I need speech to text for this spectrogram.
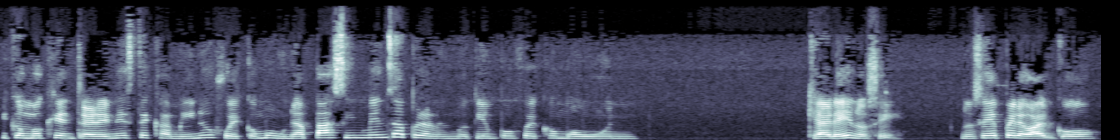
y como que entrar en este camino fue como una paz inmensa, pero al mismo tiempo fue como un, ¿qué haré? No sé, no sé, pero algo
